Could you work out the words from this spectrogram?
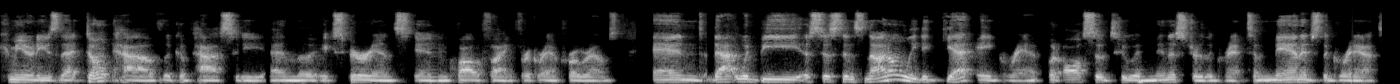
communities that don't have the capacity and the experience in qualifying for grant programs. And that would be assistance not only to get a grant, but also to administer the grant, to manage the grant,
